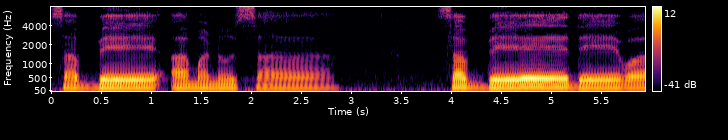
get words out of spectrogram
सभ्ये अमनुष्य सभ्ये देवा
